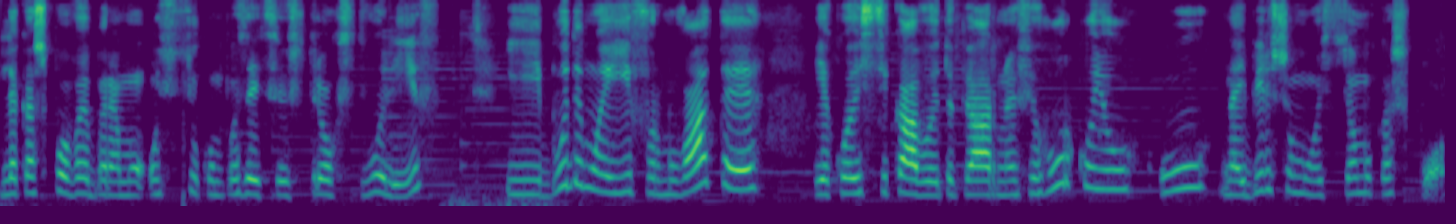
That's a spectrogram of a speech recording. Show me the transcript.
Для кашпо виберемо ось цю композицію з трьох стволів і будемо її формувати якоюсь цікавою топіарною фігуркою у найбільшому ось цьому кашпо.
